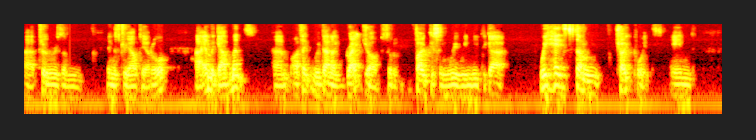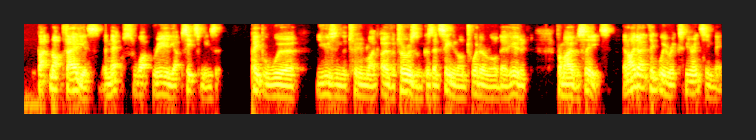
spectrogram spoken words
uh, tourism industry Aotearoa uh, and the governments. Um, I think we've done a great job sort of focusing where we need to go. We had some choke points, and but not failures. And that's what really upsets me is that people were using the term like over tourism because they'd seen it on Twitter or they heard it from overseas. And I don't think we were experiencing that.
